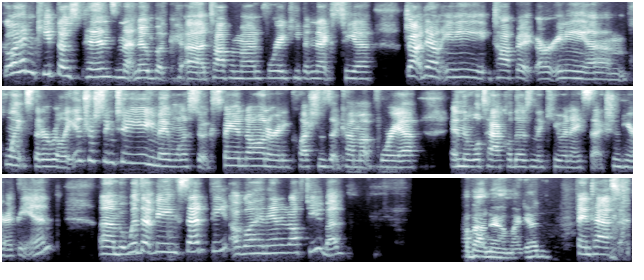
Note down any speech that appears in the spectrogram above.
go ahead and keep those pens in that notebook uh, top of mind for you. Keep it next to you. Jot down any topic or any um, points that are really interesting to you. You may want us to expand on or any questions that come up for you. And then we'll tackle those in the Q&A section here at the end. Um, but with that being said, Pete, I'll go ahead and hand it off to you, bud. How about now? Am I good? Fantastic.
